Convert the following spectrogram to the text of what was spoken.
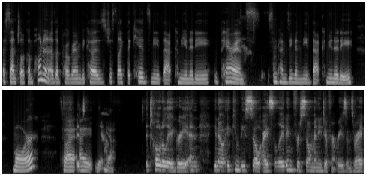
essential component of the program because just like the kids need that community parents. Sometimes even need that community more. So i, I yeah. yeah. I totally agree. And you know it can be so isolating for so many different reasons right?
